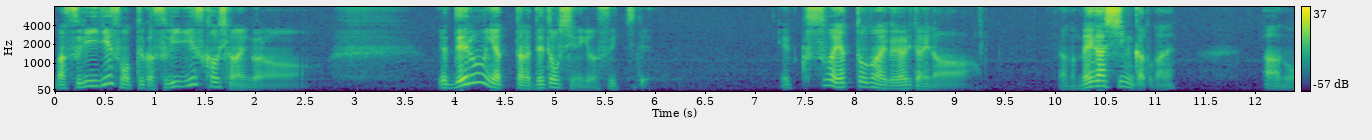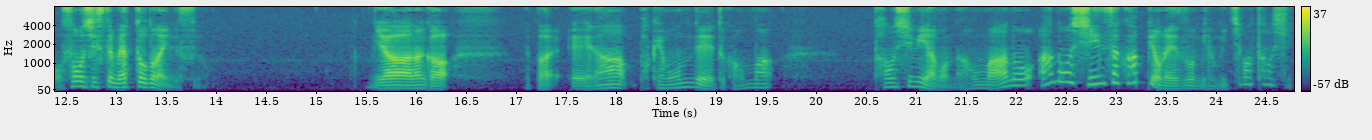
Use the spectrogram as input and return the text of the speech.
まあ 3DS 持ってるから 3DS 買うしかないんかな。いや、出るんやったら出てほしいねんけど、スイッチで。XY やったことないからやりたいなあの、メガ進化とかね。あの、そのシステムやったことないんですよ。いやーなんか、っぱええ、なポケモンデーとかほんま、楽しみやもんな。ほんま、あの、あの新作発表の映像を見るのが一番楽しいね。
